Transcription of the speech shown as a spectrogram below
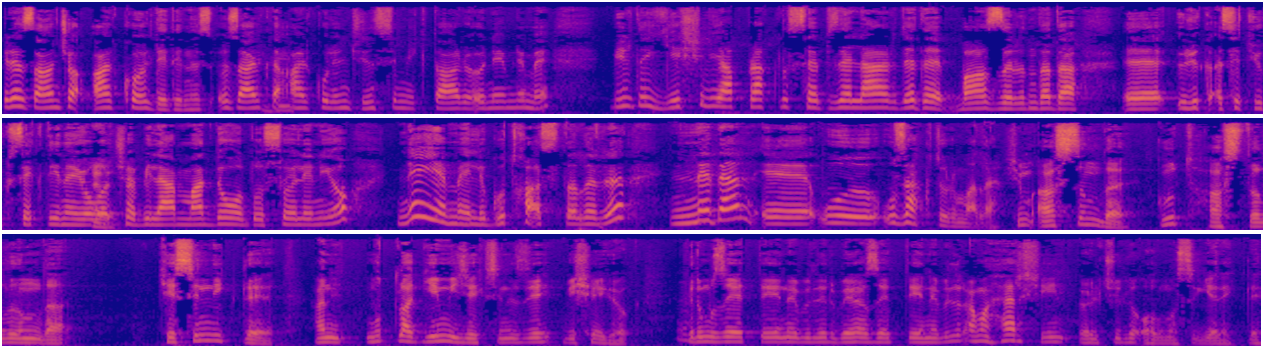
Biraz önce alkol dediniz. Özellikle alkolün cinsi miktarı önemli mi? Bir de yeşil yapraklı sebzelerde de bazılarında da e, ürik asit yüksekliğine yol Evet. açabilen madde olduğu söyleniyor. Ne yemeli gut hastaları? Neden e, u- uzak durmalı? Şimdi aslında gut hastalığında kesinlikle hani mutlak yemeyeceksiniz diye bir şey yok. Kırmızı et de yenebilir, beyaz et de yenebilir ama her şeyin ölçülü olması gerekli.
